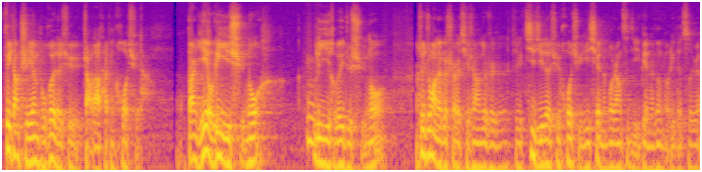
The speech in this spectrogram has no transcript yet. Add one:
非常直言不讳的去找到它并获取它。当然也有利益许诺，利益和位置许诺。最重要的一个事儿，其实上就是这个积极的去获取一切能够让自己变得更有利的资源，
